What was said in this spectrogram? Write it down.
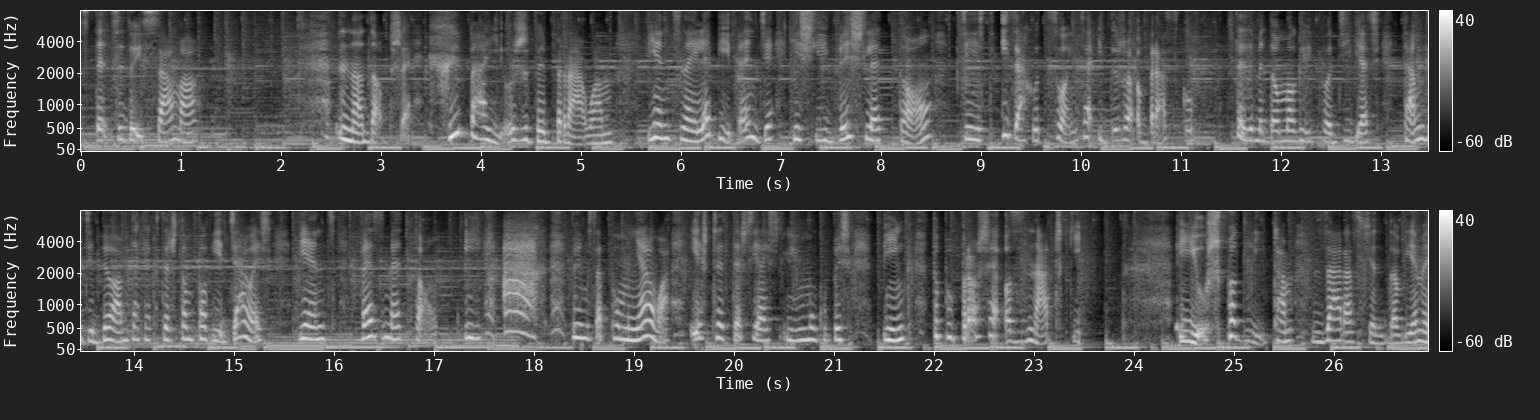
zdecyduj sama. No dobrze, chyba już wybrałam, więc najlepiej będzie, jeśli wyślę tą, gdzie jest i zachód słońca i dużo obrazków. Wtedy będą mogli podziwiać tam, gdzie byłam, tak jak zresztą powiedziałeś, więc wezmę tą. I ach, bym zapomniała, jeszcze też jeśli mógłbyś Pink, to poproszę o znaczki. Już podliczam, zaraz się dowiemy,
